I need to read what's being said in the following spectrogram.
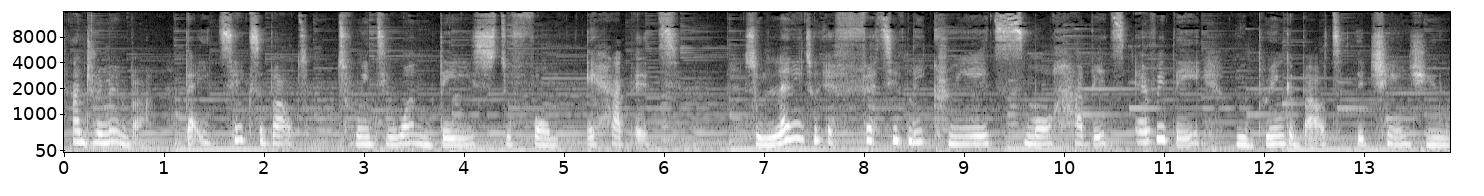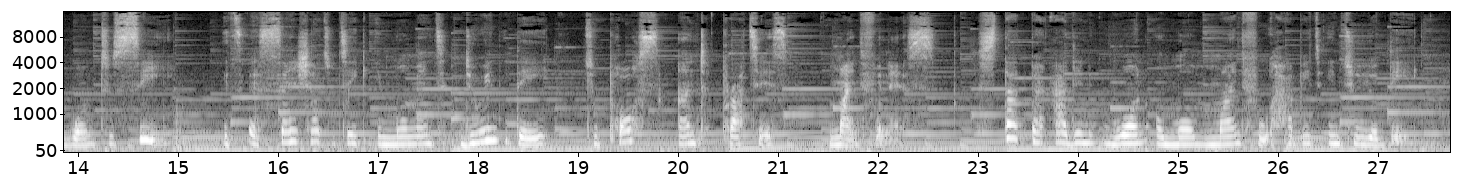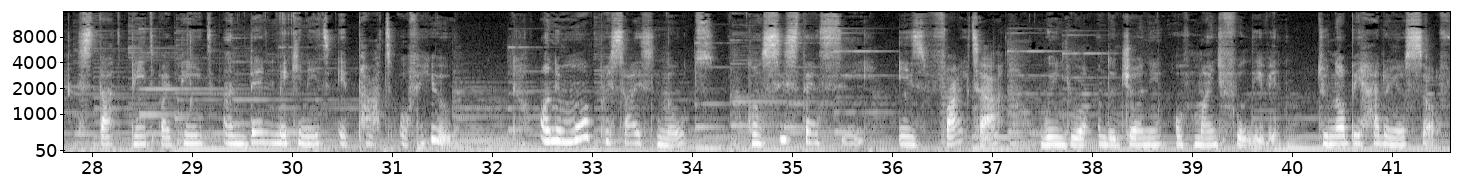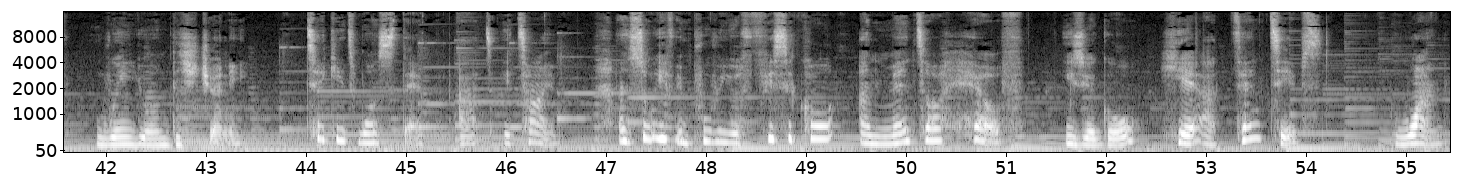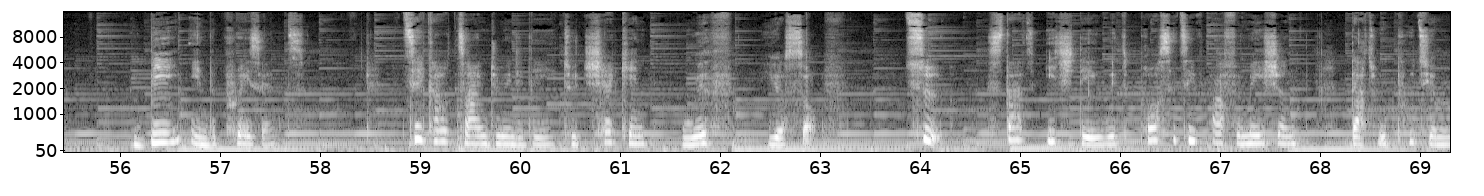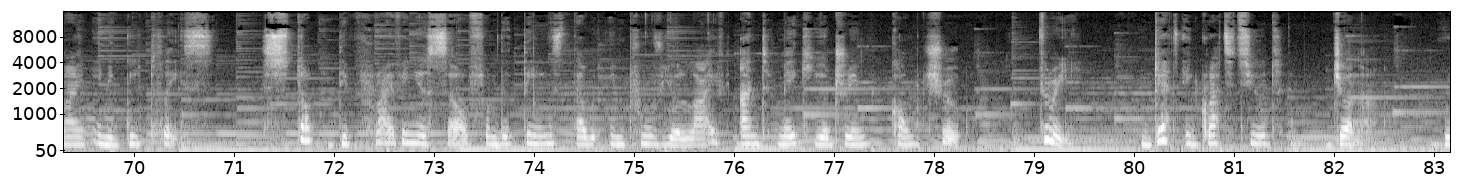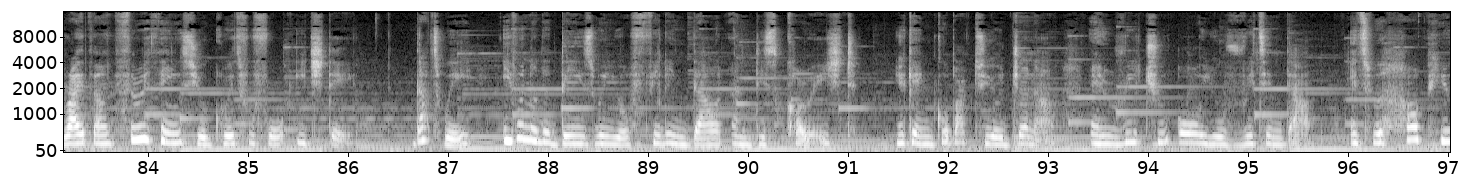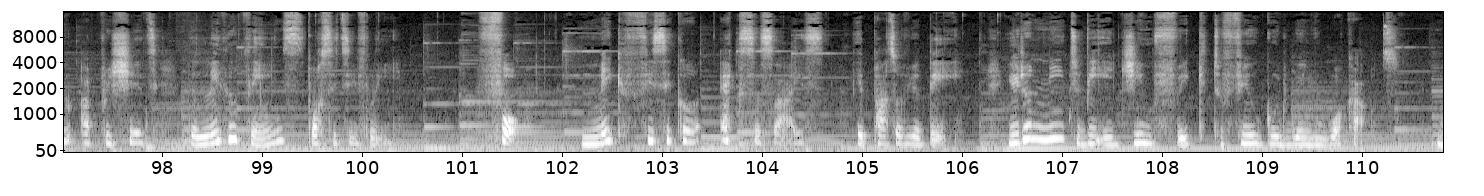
And remember that it takes about 21 days to form a habit. So, learning to effectively create small habits every day will bring about the change you want to see. It's essential to take a moment during the day to pause and practice mindfulness. Start by adding one or more mindful habits into your day. Start bit by bit and then making it a part of you. On a more precise note, consistency is vital when you are on the journey of mindful living. Do not be hard on yourself when you're on this journey. Take it one step at a time. And so, if improving your physical and mental health is your goal, here are 10 tips. 1. Be in the present. Take out time during the day to check in with yourself. 2. Start each day with positive affirmation that will put your mind in a good place. Stop depriving yourself from the things that will improve your life and make your dream come true. 3. Get a gratitude journal. Write down three things you're grateful for each day. That way, even on the days when you're feeling down and discouraged, you can go back to your journal and read through all you've written down. It will help you appreciate the little things positively. 4. Make physical exercise a part of your day. You don't need to be a gym freak to feel good when you work out.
